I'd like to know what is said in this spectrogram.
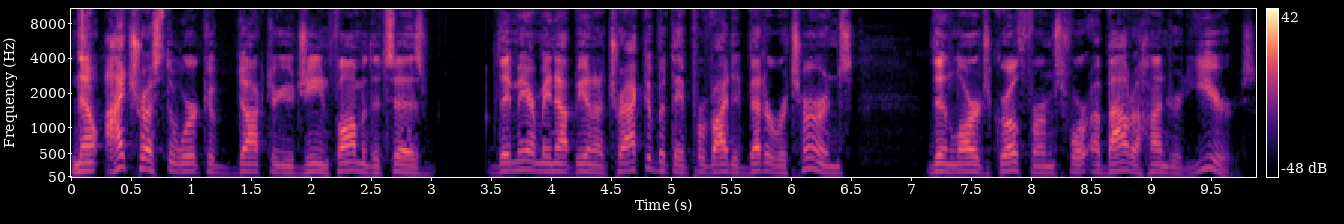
Now I trust the work of Dr. Eugene Fama that says they may or may not be unattractive, but they've provided better returns than large growth firms for about a hundred years.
